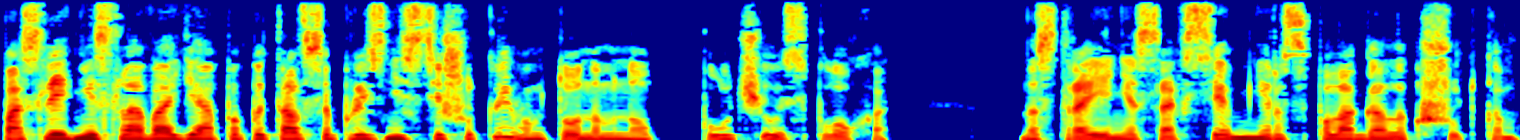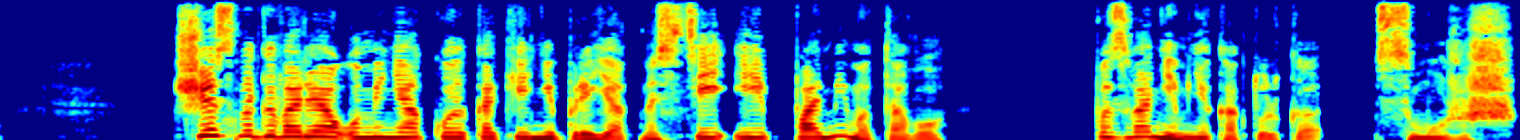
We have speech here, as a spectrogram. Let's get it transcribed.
Последние слова я попытался произнести шутливым тоном, но получилось плохо. Настроение совсем не располагало к шуткам. Честно говоря, у меня кое-какие неприятности, и помимо того — Позвони мне, как только сможешь.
